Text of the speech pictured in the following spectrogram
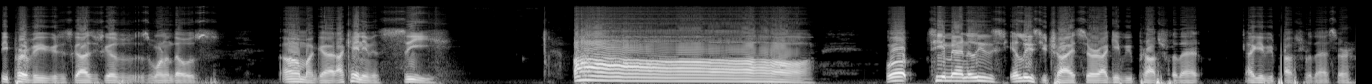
Be perfect you could disguise yourself as one of those... Oh my god, I can't even see. Oh! Well, T-Man, at least, at least you tried, sir. I give you props for that. I give you props for that, sir.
